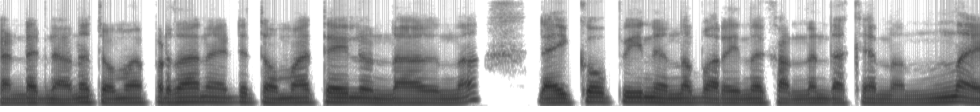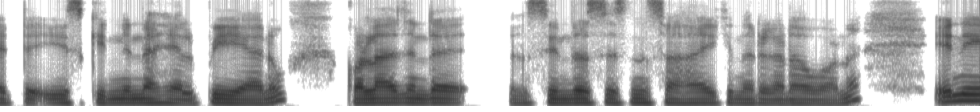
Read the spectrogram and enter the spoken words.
കണ്ടന്റാണ് ടൊമാ പ്രധാനമായിട്ട് ടൊമാറ്റോയിലുണ്ടാകുന്ന ലൈക്കോപ്പീൻ എന്ന് പറയുന്ന കണ്ടന്റൊക്കെ നന്നായിട്ട് ഈ സ്കിന്നിനെ ഹെൽപ്പ് ചെയ്യാനും കൊളാജന്റെ സിന്തസിസിന് സഹായിക്കുന്ന ഒരു ഘടകമാണ്. ഇനി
